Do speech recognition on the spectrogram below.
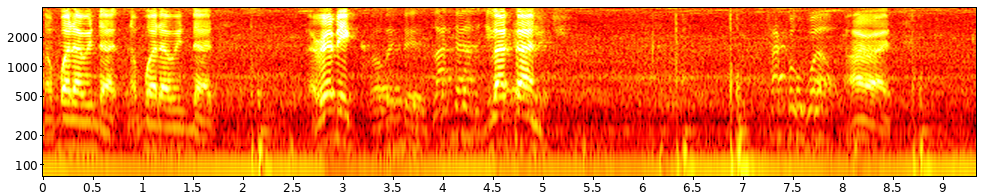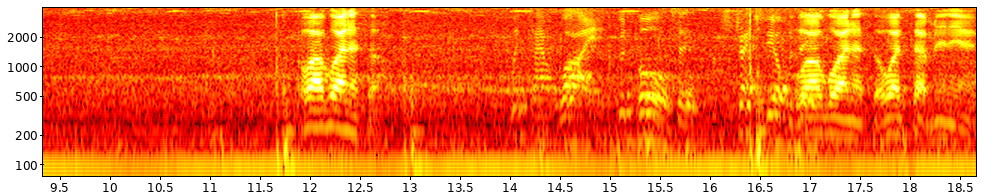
No bother with that. No bother with that. So Rebic. Well, this is Zlatan. Zlatan. Ibrahimovic. Tackled well. Alright. What going on, sir? Whipped out wide. Good ball to stretch the opposition. What going on, sir? What's happening here?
